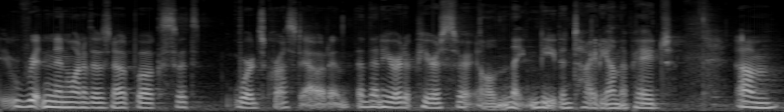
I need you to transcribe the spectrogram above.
written in one of those notebooks with words crossed out, and, and then here it appears very all neat and tidy on the page. Um,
